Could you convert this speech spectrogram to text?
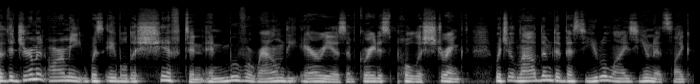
But the German army was able to shift and, and move around the areas of greatest Polish strength, which allowed them to best utilize units like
